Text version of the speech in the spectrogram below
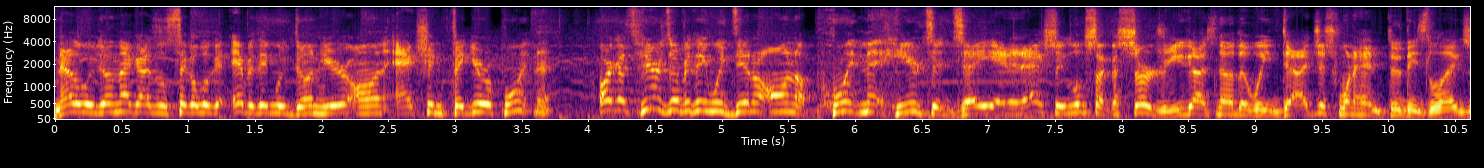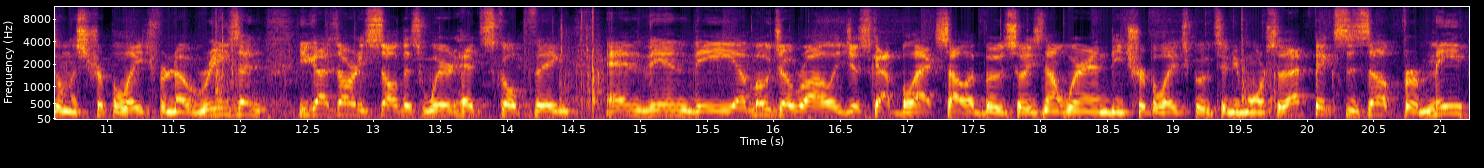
now that we've done that, guys, let's take a look at everything we've done here on Action Figure Appointment. Alright guys, here's everything we did on appointment here today, and it actually looks like a surgery. You guys know that we I just went ahead and threw these legs on this Triple H for no reason. You guys already saw this weird head sculpt thing, and then the uh, Mojo Rawley just got black solid boots, so he's not wearing the Triple H boots anymore, so that fixes up for me.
